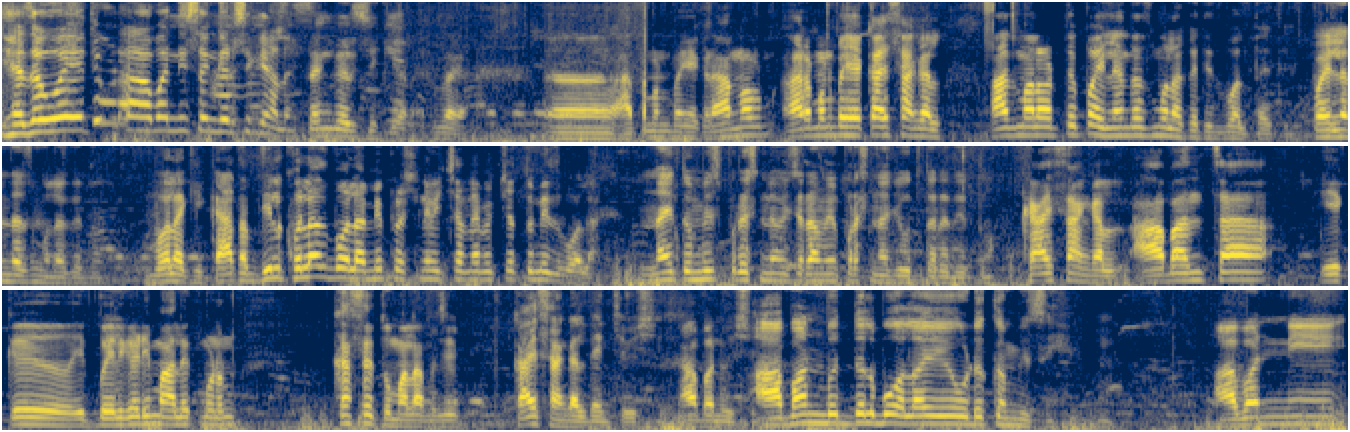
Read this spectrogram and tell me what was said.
ह्याचं वय आहे तेवढा आबांनी संघर्ष केला. संघर्ष केला बघा. अं, आता मन भाईकडे आरमन भाई काय सांगाल? आज मला वाटतं पहिल्यांदाच मुलाखतीत बोलताय तुम्ही. पहिल्यांदाच मला कधी बोला की का आता दिल खुलाच बोला मी प्रश्न विचारण्यापेक्षा तुम्हीच बोला. नाही तुम्हीच प्रश्न विचारा मी प्रश्नाची उत्तरं देतो. काय सांगाल? आबांचा एक एक बैलगाडी मालक म्हणून कसं आहे तुम्हाला म्हणजे काय सांगाल त्यांच्याविषयी आबांविषयी? आबांबद्दल बोलाय एवढं कमीच आहे. आबांनी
